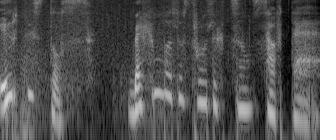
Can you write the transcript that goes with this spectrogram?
Эрдис тус дахин боловсруулагдсан савтай.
